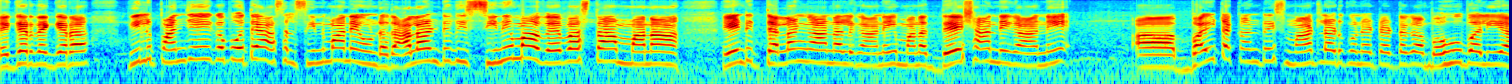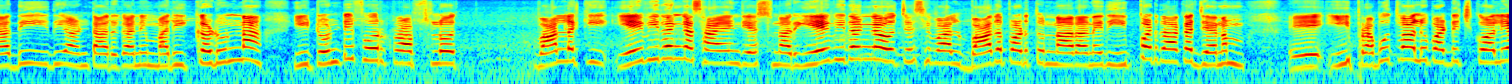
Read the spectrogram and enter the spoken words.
దగ్గర దగ్గర వీళ్ళు పని చేయకపోతే అసలు సినిమానే ఉండదు. అలాంటిది సినిమా వ్యవస్థ మన ఏంటి తెలంగాణలు కానీ మన దేశాన్ని కానీ బయట కంట్రీస్ మాట్లాడుకునేటట్టుగా బాహుబలి అది ఇది అంటారు. కానీ మరి ఇక్కడున్న ఈ ట్వంటీ ఫోర్ క్రాఫ్ట్స్లో వాళ్ళకి ఏ విధంగా సాయం చేస్తున్నారు? ఏ విధంగా వచ్చేసి వాళ్ళు బాధపడుతున్నారు అనేది ఇప్పటిదాకా జనం ఈ ప్రభుత్వాలు పట్టించుకోవాలి.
